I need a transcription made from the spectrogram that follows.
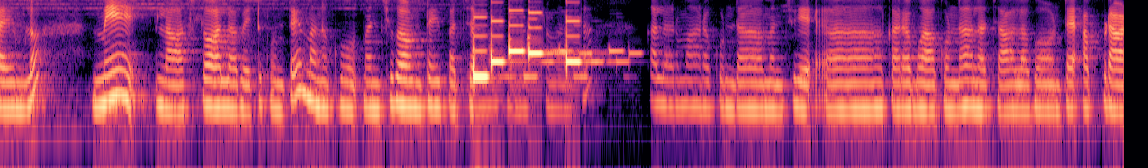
టైంలో. మే లాస్ట్లో అలా పెట్టుకుంటే మనకు మంచిగా ఉంటాయి పచ్చడి అంతా. కలర్ మారకుండా మంచిగా ఖరాబ్ కాకుండా అలా చాలా బాగుంటాయి. అప్పుడు ఆ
